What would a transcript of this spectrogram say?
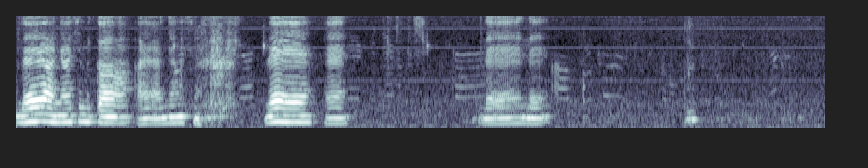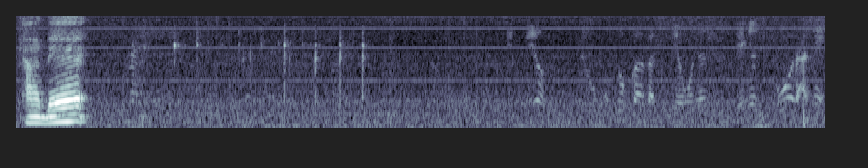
네, 안녕하십니까. 아, 안녕하십니까. 네, 네. 네, 네. 아, 네. 있고요. 그리고 목표가 같은 경우는 내년 6월 안에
